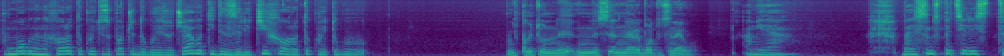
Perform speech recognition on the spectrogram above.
помогне на хората, които започват да го изучават и да заличи хората, които го... Които не, не, се, не работят с него. Ами да. Без да съм специалист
